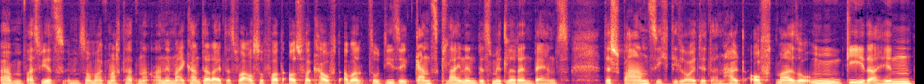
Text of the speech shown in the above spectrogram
ähm, was wir jetzt im Sommer gemacht hatten an den Maikantereit, das war auch sofort ausverkauft, aber so diese ganz kleinen bis mittleren Bands, das sparen sich die Leute dann halt oft mal so, um, geh dahin.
